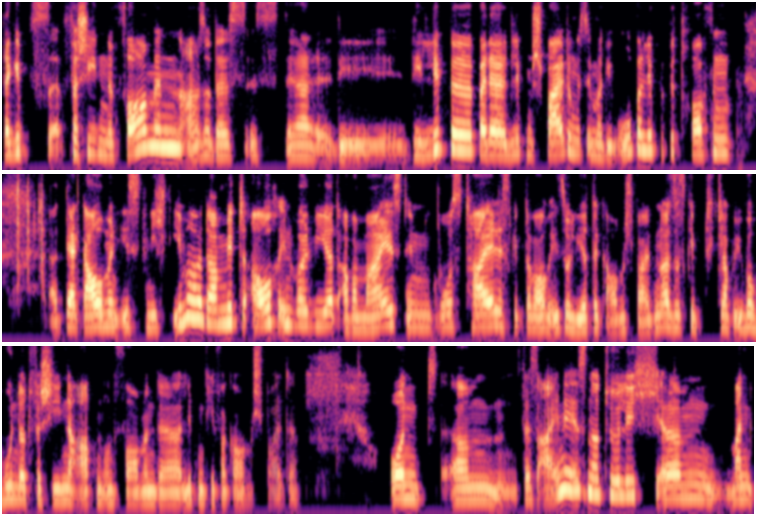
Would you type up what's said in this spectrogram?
Da gibt es verschiedene Formen. Also das ist der, die, die Lippe, bei der Lippenspaltung ist immer die Oberlippe betroffen. Der Gaumen ist nicht immer damit auch involviert, aber meist in Großteil. Es gibt aber auch isolierte Gaumenspalten. Also es gibt, ich glaube, über 100 verschiedene Arten und Formen der Lippenkiefer-Gaumenspalte. Und ähm, das eine ist natürlich, ähm, man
